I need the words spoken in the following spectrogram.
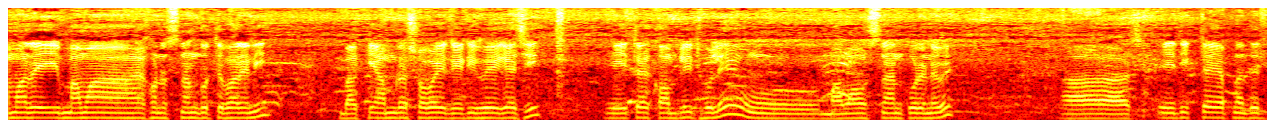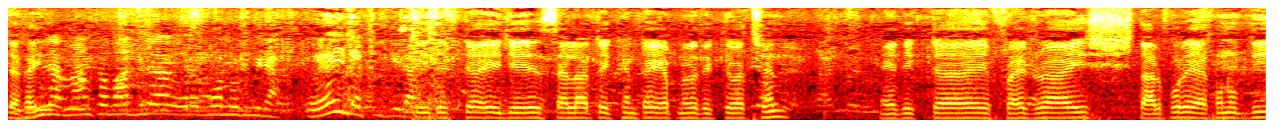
আমার এই মামা এখনও স্নান করতে পারেনি, বাকি আমরা সবাই রেডি হয়ে গেছি। এটা কমপ্লিট হলে মামাও স্নান করে নেবে। আর এই দিকটায় আপনাদের দেখাই। এই দিলাম এই যে স্যালাড এখানটায় আপনারা দেখতে পাচ্ছেন। এই দিকটায় ফ্রাইড রাইস, তারপরে এখন অবধি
